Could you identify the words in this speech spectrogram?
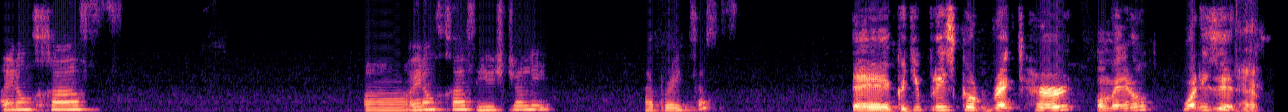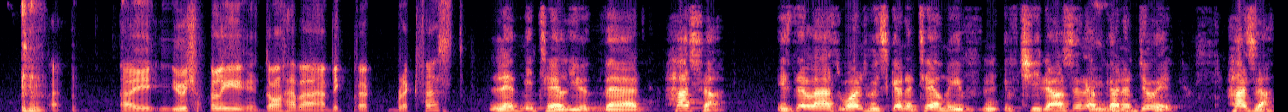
I don't have. Uh, I don't have usually a breakfast. Uh, could you please correct her, Homero? What is it? Uh, I usually don't have a big breakfast. Let me tell you that Hasa is the last one who's going to tell me if, if she doesn't, I'm going to do it. Hasa,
